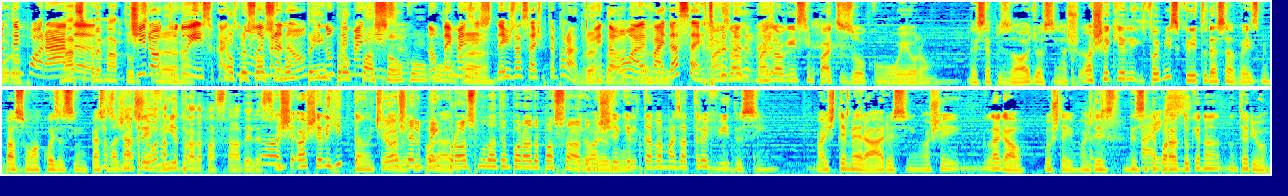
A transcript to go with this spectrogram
Sétima temporada Nasce prematuro. tirou É. tudo isso, cara. É, o tu não pessoal lembra não não, tem que não tem mais preocupação isso. com- não com- tem mais é. isso, desde a sétima temporada. Verdade, então vai- vai verdade. dar certo. Mas, mas alguém simpatizou com o Euron nesse episódio, assim, eu achei que ele foi me escrito dessa vez, me passou uma coisa assim, um Mas personagem você não achou na atrevido. temporada passada ele Não, assim? eu, achei, eu achei ele irritante. Eu achei ele bem próximo da temporada passada Eu mesmo. achei que ele tava mais atrevido, assim. Mais temerário, assim. Eu achei legal. Gostei mais desse- dessa Faz. temporada do que na, na anterior.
